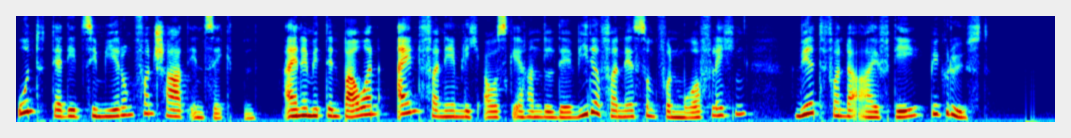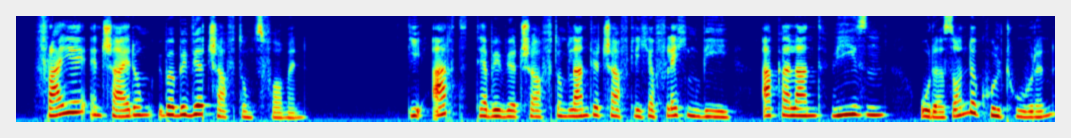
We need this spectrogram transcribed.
und der Dezimierung von Schadinsekten. Eine mit den Bauern einvernehmlich ausgehandelte Wiedervernässung von Moorflächen wird von der AfD begrüßt. Freie Entscheidung über Bewirtschaftungsformen. Die Art der Bewirtschaftung landwirtschaftlicher Flächen wie Ackerland, Wiesen oder Sonderkulturen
